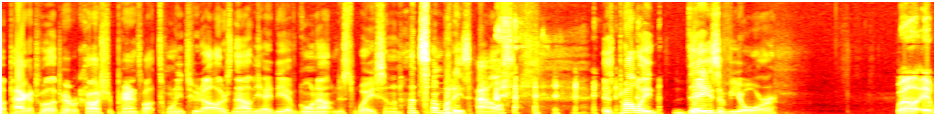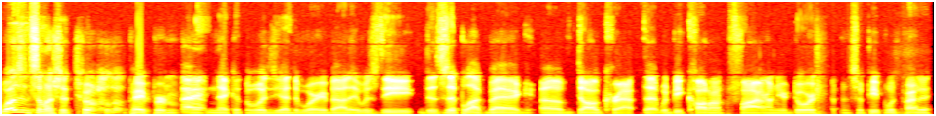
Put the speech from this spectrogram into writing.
a pack of toilet paper costs your parents about $22 now. The idea of going out and just wasting it on somebody's house is probably days of yore. Well, it wasn't so much the toilet paper my neck of the woods you had to worry about. It was the the Ziploc bag of dog crap that would be caught on fire on your doorstep, and so people would try to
